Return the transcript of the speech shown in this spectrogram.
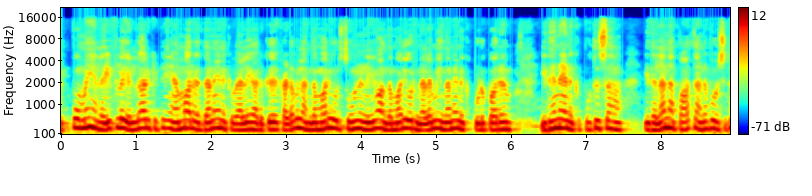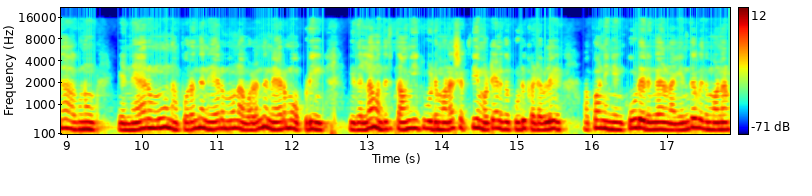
எப்போவுமே என் லைஃப்பில் எல்லாருக்கிட்டையும் ஏமாறுறது தானே எனக்கு வேலையாக இருக்குது கடவுள் அந்த மாதிரி ஒரு சூழ்நிலையும் அந்த மாதிரி ஒரு நிலைமையும் தானே எனக்கு கொடுப்பாரு. இதென்ன எனக்கு புதுசாக இதெல்லாம் நான் பார்த்து அனுபவிச்சு தான் ஆகணும். என் நேரமும் நான் பிறந்த நேரமும் நான் வளர்ந்த நேரமும் அப்படி. இதெல்லாம் வந்துட்டு தாங்கிக்கு விட மனசக்தியை மட்டும் எனக்கு கொடு கடவுளே. அப்பா நீங்கள் என் கூட இருங்க. நான் எந்த விதமான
